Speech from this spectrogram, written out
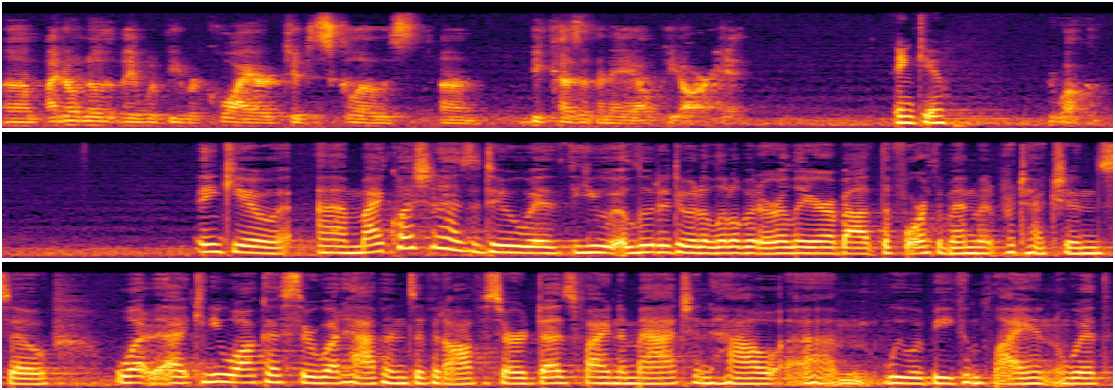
Um, I don't know that they would be required to disclose um, because of an ALPR hit. Thank you. You're welcome. Thank you. Um, My question has to do with, you alluded to it a little bit earlier about the Fourth Amendment protections. So what, uh, can you walk us through what happens if an officer does find a match and how um, we would be compliant with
